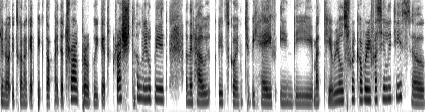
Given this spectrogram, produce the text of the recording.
you know, it's going to get picked up by the truck, probably get crushed a little bit, and then how it's going to behave in the materials recovery facilities. So,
